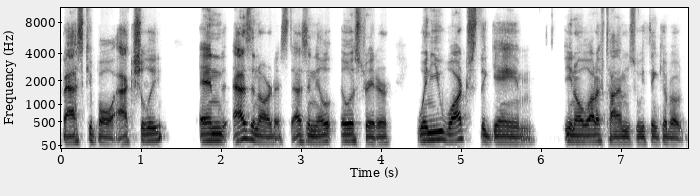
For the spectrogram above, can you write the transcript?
basketball actually. And as an artist, as an il- illustrator, when you watch the game, you know, a lot of times we think about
